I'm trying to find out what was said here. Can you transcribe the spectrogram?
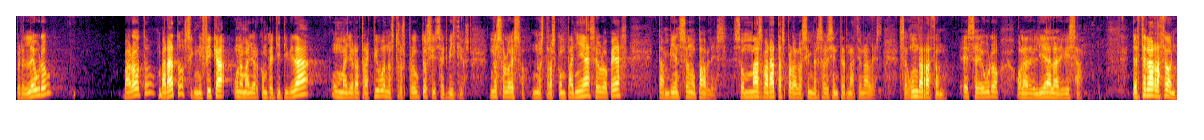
pero el euro barato, barato significa una mayor competitividad, un mayor atractivo en nuestros productos y servicios. No solo eso, nuestras compañías europeas también son opables, son más baratas para los inversores internacionales. Segunda razón, ese euro o la debilidad de la divisa. Tercera razón,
